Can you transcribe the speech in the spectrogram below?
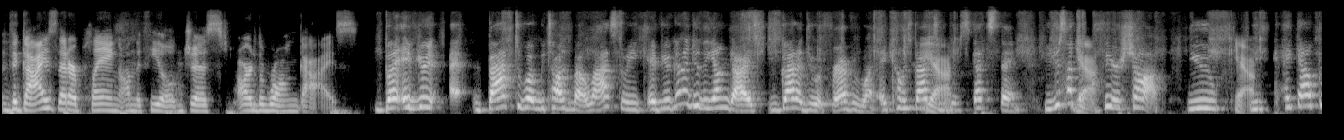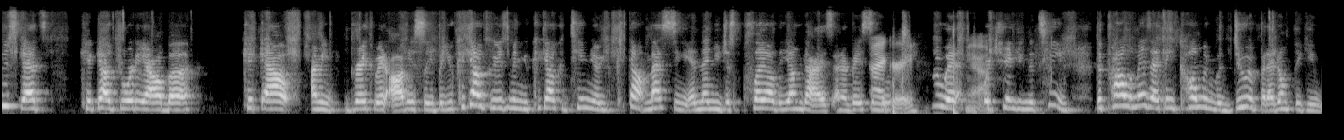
the guys that are playing on the field just are the wrong guys But if you're uh, back to what we talked about last week, if you're gonna do the young guys, you got to do it for everyone. It comes back Yeah. to the Busquets thing. You just have Yeah. to clear shop. You Yeah. you kick out Busquets, kick out Jordi Alba, kick out. I mean Braithwaite obviously, but you kick out Griezmann, you kick out Coutinho, you kick out Messi, and then you just play all the young guys and are basically i agree through it. Yeah. We're changing the team. The problem is, I think Koeman would do it, but I don't think he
